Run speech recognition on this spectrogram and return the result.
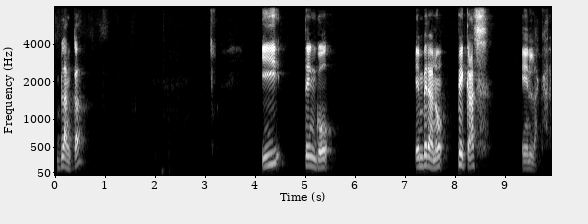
blanca. Y tengo en verano pecas en la cara.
